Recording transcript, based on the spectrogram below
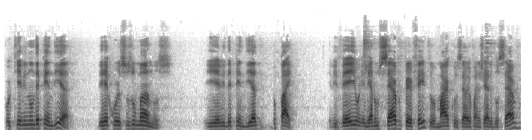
porque ele não dependia de recursos humanos, e ele dependia do Pai. Ele veio, ele era um servo perfeito, Marcos é o evangelho do servo.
